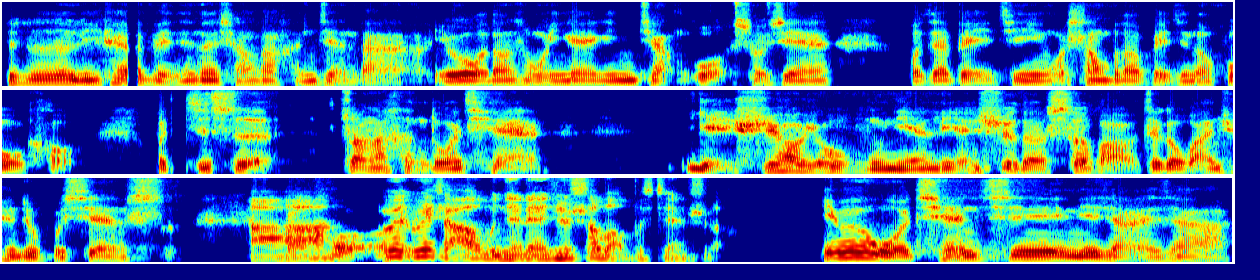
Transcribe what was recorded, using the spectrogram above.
其实离开北京的想法很简单，因为我当时我应该也跟你讲过，首先我在北京，我上不到北京的户口，我即使赚了很多钱，也需要有五年连续的社保，这个完全就不现实啊。为为啥五年连续社保不现实？因为我前期你想一下，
